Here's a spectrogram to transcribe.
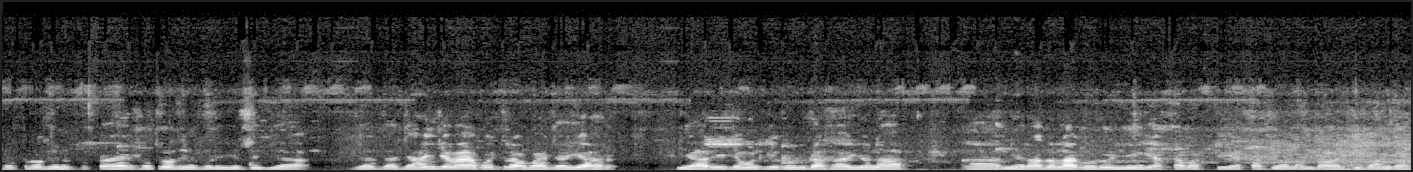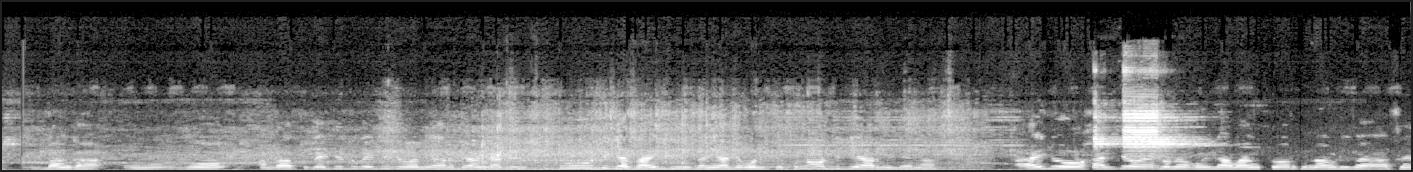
সতেরো দিন প্রায় সতেরো দিন পড়ে গেছে গিয়া জাহান যাবা হয়তো আবার যাই আর ইয়ারই যেমন কি গরুটা খাইও না আর নেড়াদোলা গরু হিং একটা বাটি একটা তোলা লম্বা আর কি বাঙ্গা বাঙ্গা ও ও আমরা টুকাইতে টুকাইতে যেমন আর বাঙ্গা দিকে চাইছি যাইয়া যেমন কি কোনো দিকে আর মিলে না আজ ও হাজেও এজনে কইলা ভাই উত্তর কোনাউড়ি বা আছে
